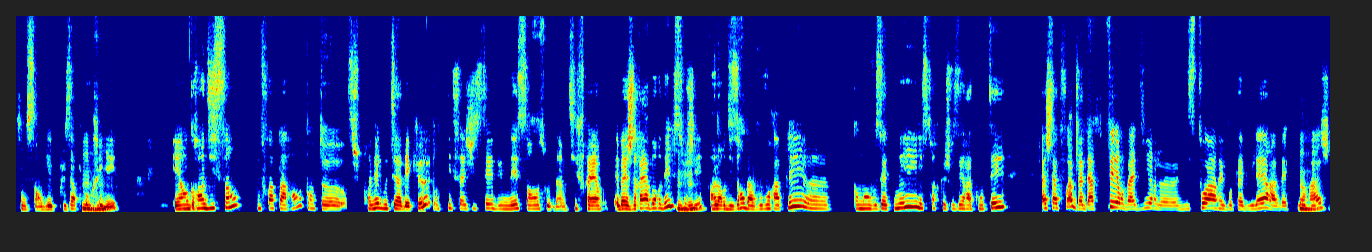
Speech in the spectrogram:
qui me semblaient plus appropriés. Mhm. Et en grandissant, une fois par an, quand euh, je prenais le goûter avec eux, quand il s'agissait d'une naissance ou d'un petit frère, eh ben, je réabordais le mhm. sujet en leur disant, bah, vous vous rappelez euh, comment vous êtes né, l'histoire que je vous ai racontée? À chaque fois, j'adaptais, on va dire, l'histoire et le vocabulaire avec leur mhm. âge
